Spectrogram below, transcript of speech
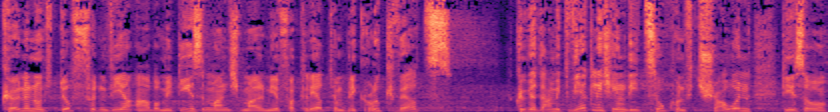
Können und dürfen wir aber mit diesem manchmal mir verklärten Blick rückwärts, können wir damit wirklich in die Zukunft schauen, die so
